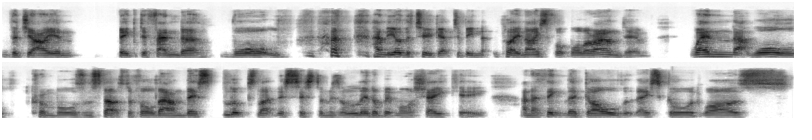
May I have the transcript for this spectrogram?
the giant big defender wall and the other two get to be play nice football around him. When that wall crumbles and starts to fall down this looks like this system is a little bit more shaky. And i think the goal that they scored was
